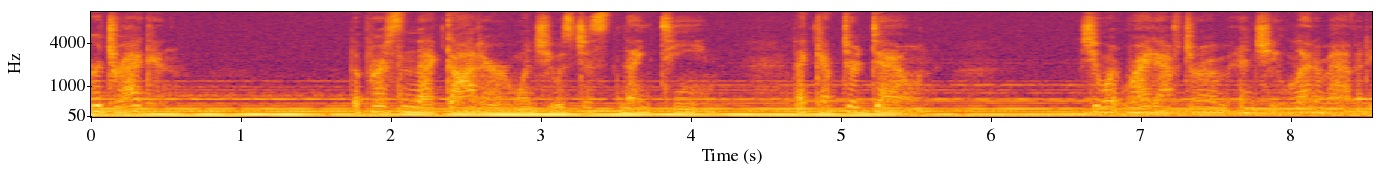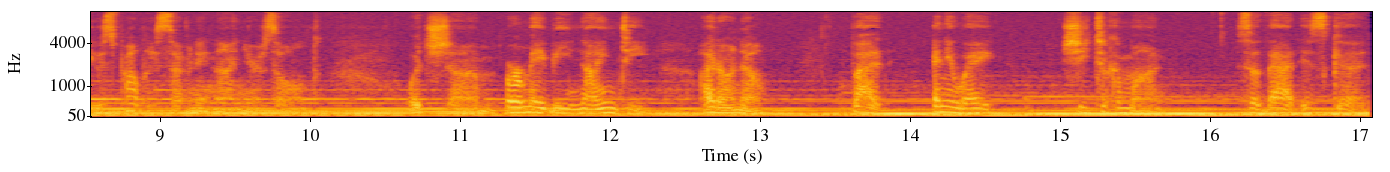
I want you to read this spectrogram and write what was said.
her dragon. The person that got her when she was just 19 that kept her down. She went right after him and she let him have it. He was probably 79 years old, which, um, or maybe 90, I don't know. But anyway, she took him on. So that is good.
